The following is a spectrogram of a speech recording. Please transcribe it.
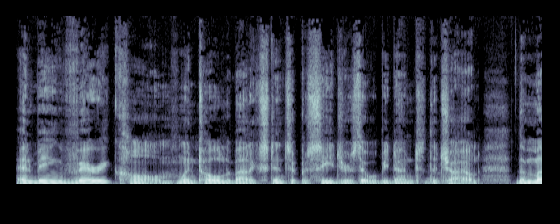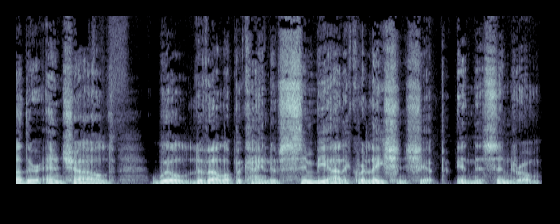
and being very calm when told about extensive procedures that will be done to the child. The mother and child will develop a kind of symbiotic relationship in this syndrome.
